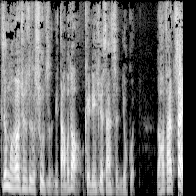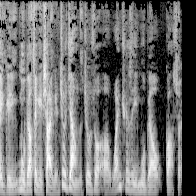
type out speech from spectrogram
这个目标就是这个数字，你达不到，可以连续三次你就滚。然后他再给目标，再给下一个人，就是这样子。就是说，呃，完全是以目标挂帅，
